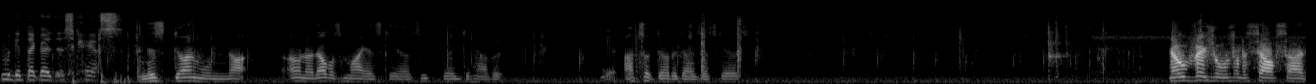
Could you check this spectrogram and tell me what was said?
Let me get that guy's SKS. And this gun will not. Oh no, that was my SKS. He, yeah, you can have it. Yeah. I took the other guy's SKS. No visuals on the south side.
